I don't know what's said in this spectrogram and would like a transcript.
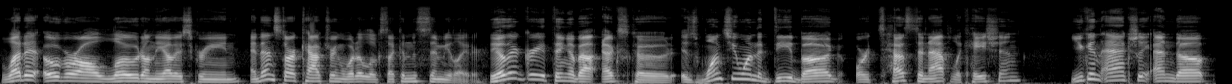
let it overall load on the other screen, and then start capturing what it looks like in the simulator. The other great thing about Xcode is once you want to debug or test an application, you can actually end up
